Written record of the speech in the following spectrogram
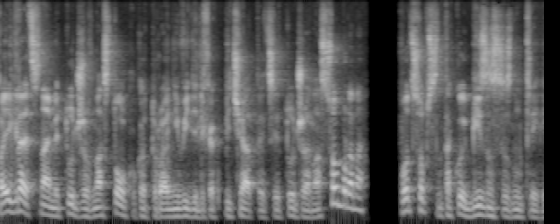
Поиграть с нами тут же в настолку, которую они видели, как печатается, и тут же она собрана. Вот, собственно, такой бизнес изнутри.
